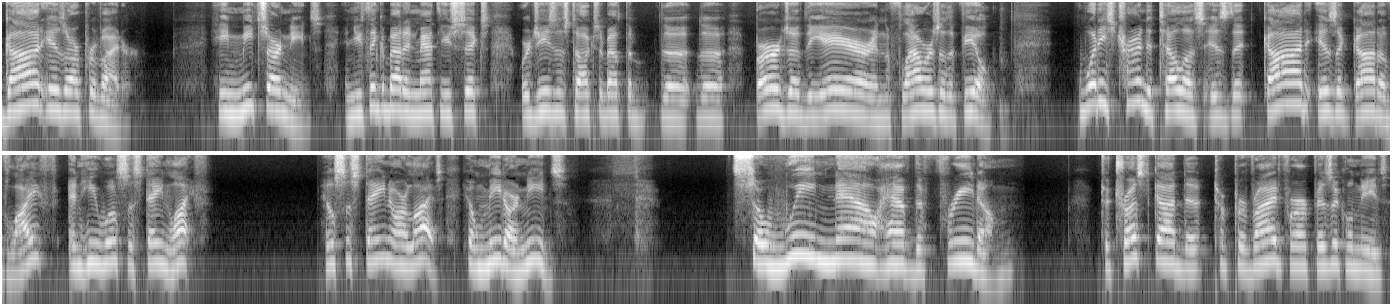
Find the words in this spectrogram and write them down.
God is our provider. He meets our needs. And you think about in Matthew 6, where Jesus talks about the, the, the birds of the air and the flowers of the field. What he's trying to tell us is that God is a God of life and he will sustain life. He'll sustain our lives. He'll meet our needs. So we now have the freedom to trust God to, to provide for our physical needs,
